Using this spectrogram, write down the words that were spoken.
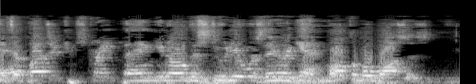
it's a budget constraint thing, you know. The studio was there again, multiple bosses.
